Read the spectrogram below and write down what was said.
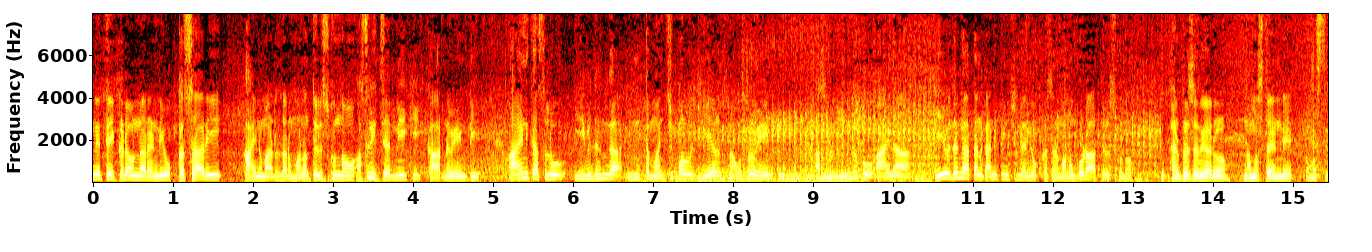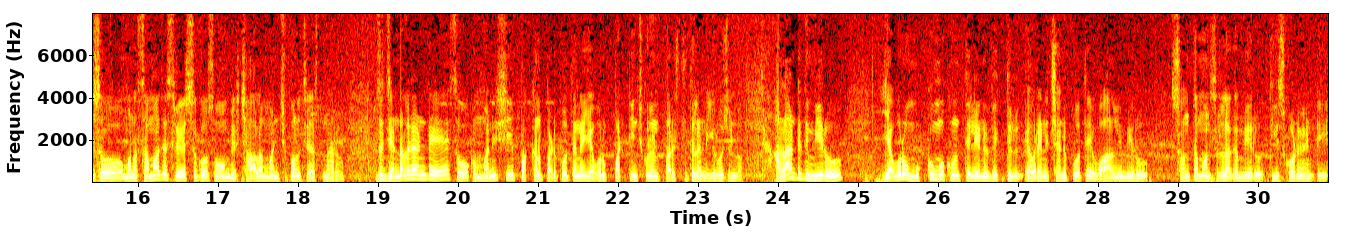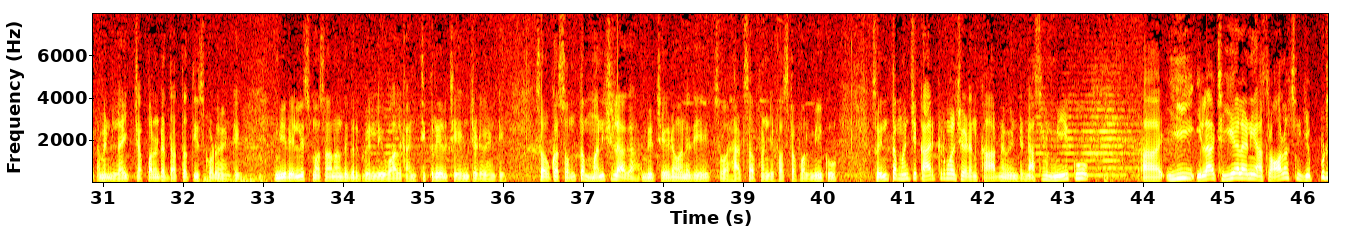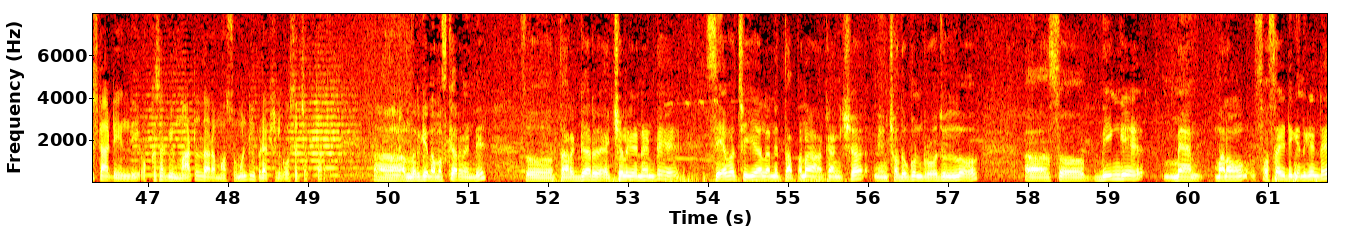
ఆయన అయితే ఇక్కడే ఉన్నారండి. ఒక్కసారి ఆయన మాటల ద్వారా మనం తెలుసుకుందాం. అసలు ఈ జర్నీకి కారణం ఏంటి? ఆయనకి అసలు ఈ విధంగా ఇంత మంచి పనులు చేయాల్సిన అవసరం ఏంటి? అసలు ఎందుకు ఆయన ఏ విధంగా తనకు అనిపించిందని ఒక్కసారి మనం కూడా తెలుసుకుందాం. హరిప్రసాద్ గారు నమస్తే అండి. నమస్తే. సో మన సమాజ శ్రేయస్సు కోసం మీరు చాలా మంచి పనులు చేస్తున్నారు. అసలు జనరల్గా అంటే సో ఒక మనిషి పక్కన పడిపోతేనే ఎవరు పట్టించుకోలేని పరిస్థితులు అండి ఈ రోజుల్లో. అలాంటిది మీరు ఎవరో ముక్కు ముఖం తెలియని వ్యక్తులు ఎవరైనా చనిపోతే వాళ్ళని మీరు సొంత మనుషుల్లాగా మీరు తీసుకోవడం ఏంటి? ఐ మీన్ లైక్ చెప్పాలంటే దత్తత తీసుకోవడం ఏంటి? మీరు వెళ్ళి శ్మశానం దగ్గరికి వెళ్ళి వాళ్ళకి అంత్యక్రియలు చేయించడం ఏంటి? సో ఒక సొంత మనిషిలాగా మీరు చేయడం అనేది సో హ్యాట్స్ ఆఫ్ అండి ఫస్ట్ ఆఫ్ ఆల్ మీకు. సో ఇంత మంచి కార్యక్రమాలు చేయడానికి కారణం ఏంటండి? అసలు మీకు ఈ ఇలా చేయాలని అసలు ఆలోచన ఎప్పుడు స్టార్ట్ అయింది? ఒక్కసారి మీ మాటల ద్వారా మా సుమన్ టీవీ ప్రేక్షకులకు ఒకసారి చెప్తారా? అందరికీ నమస్కారం అండి. సో తారక్ గారు యాక్చువల్గా ఏంటంటే సేవ చేయాలనే తపన ఆకాంక్ష నేను చదువుకున్న రోజుల్లో సో బీయింగ్ ఏ మ్యాన్ మనం సొసైటీకి ఎందుకంటే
